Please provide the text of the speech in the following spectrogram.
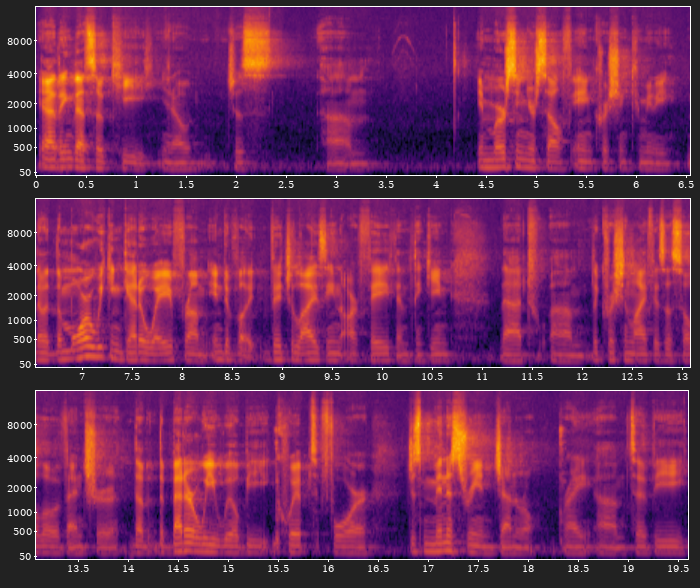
Yeah, I think that's so key. You know, just um, immersing yourself in Christian community. The, the more we can get away from individualizing our faith and thinking that um, the Christian life is a solo adventure, the, the better we will be equipped for just ministry in general, right? Um, to be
